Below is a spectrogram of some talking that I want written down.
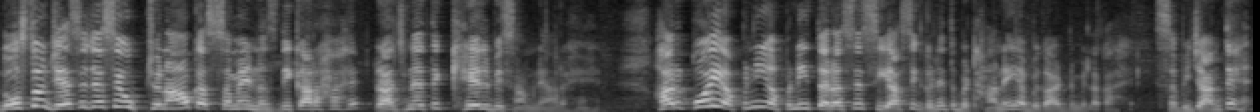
दोस्तों जैसे जैसे उपचुनाव का समय नज़दीक आ रहा है, राजनीतिक खेल भी सामने आ रहे हैं। हर कोई अपनी अपनी तरह से सियासी गणित बिठाने या बिगाड़ने में लगा है। सभी जानते हैं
